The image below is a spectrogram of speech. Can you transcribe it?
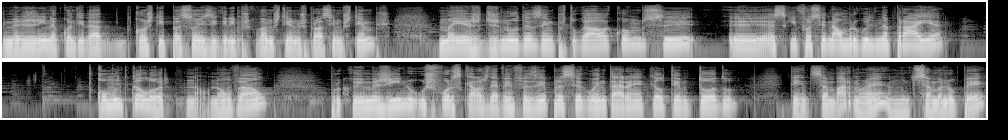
Imagina a quantidade de constipações e gripes que vamos ter nos próximos tempos, meias desnudas em Portugal, como se uh, a seguir fossem dar um mergulho na praia com muito calor. Não, não vão, porque eu imagino o esforço que elas devem fazer para se aguentarem aquele tempo todo. Têm de sambar, não é? Muito samba no pé,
